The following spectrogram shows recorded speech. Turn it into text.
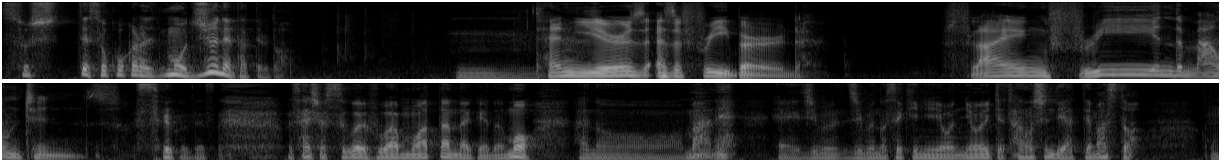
そしてそこからもう10年経ってると。10 years as a free bird, flying free in the mountains. そういうことです。最初すごい不安もあったんだけれども、あのーまあね、えー自分、自分の責任において楽しんでやってますと。うん、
